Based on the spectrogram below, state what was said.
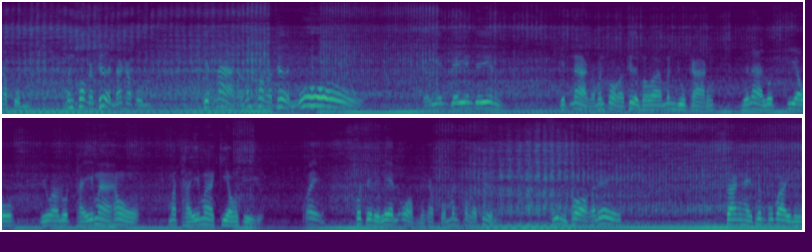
ครับผม มันพ่อกระเทินนะครับผมเก็ดหน้ากับมันพ่อกระเทินโอ้ใจเย็นใจเย็นใจเย็นเก็ดหน้ากับมันพ่อกระเทินเพราะว่ามันอยู่กลางเวลารถเกี่ยว หรือว่ารถไถมาเฮามาไถมาเกี่ยวสิไว้พอจะได้แล่นออมนะครับ ผมมันพ่อกระเทินคุณพ่อก็เลยสร้างให้เพิ่นผู้ใบนี่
